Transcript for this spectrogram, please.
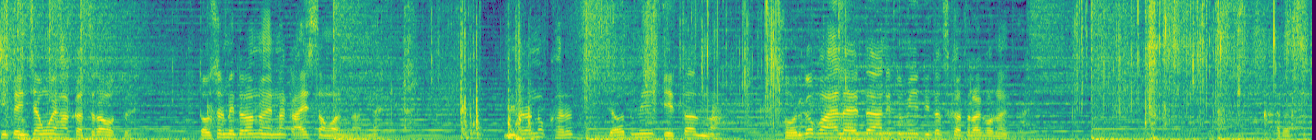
की त्यांच्यामुळे हा कचरा होतो आहे तवसर मित्रांनो ह्यांना काहीच समजणार नाही. मित्रांनो खरंच जेव्हा तुम्ही येतात ना स्वर्ग पाहायला येतं आणि तुम्ही तिथंच कचरा करून येता. खरंच.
